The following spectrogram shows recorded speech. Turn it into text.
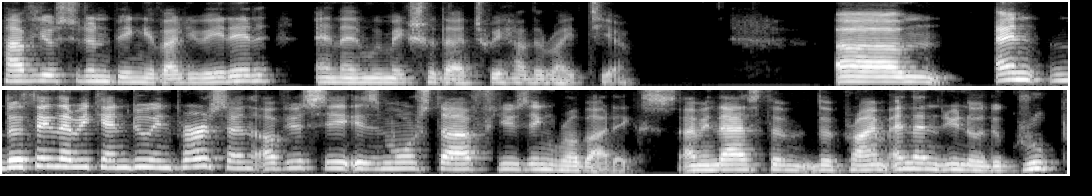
have your student being evaluated and then we make sure that we have the right tier. Um and the thing that we can do in person obviously is more stuff using robotics. I mean that's the the prime. And then you know the group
